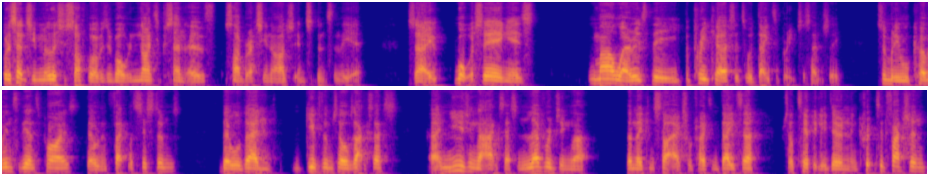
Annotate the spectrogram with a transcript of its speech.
But essentially, malicious software was involved in 90% of cyber espionage incidents in the year. So what we're seeing is malware is the, the precursor to a data breach, essentially. Somebody will come into the enterprise, they will infect the systems, they will then give themselves access, uh, and using that access and leveraging that, then they can start exfiltrating data, which they'll typically do in an encrypted fashion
